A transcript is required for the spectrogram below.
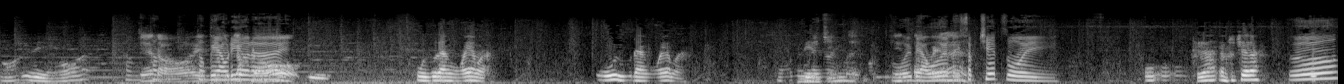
Ngó cái gì ngó Thằng, chết thằng, rồi thằng bèo đi rồi này. đồ. Ui, cô đang ngó em à Ui, đang ngó em à? Ui, chín mươi- Ôi bèo ơi mày sắp chết rồi. Thế à, em sắp chết á? Ừ.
